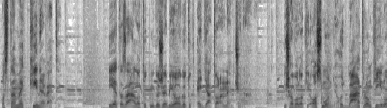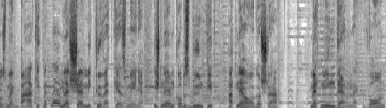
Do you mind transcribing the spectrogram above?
Aztán meg kinevetik. Ilyet az állatok meg a zsebi hallgatók egyáltalán nem csinál. És ha valaki azt mondja, hogy bátran kínoz meg bárkit, mert nem lesz semmi következménye, és nem kapsz büntit, hát ne hallgass rá, mert mindennek van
